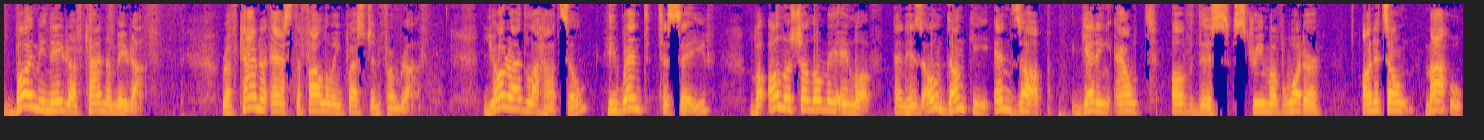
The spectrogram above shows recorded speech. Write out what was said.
Ba'amine Rav Kana me Rav. Rav Kana asked the following question from Rav. Yorad lahatzel, he went to save, va'ala shalom elov and his own donkey ends up getting out of this stream of water on its own. Mahu.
